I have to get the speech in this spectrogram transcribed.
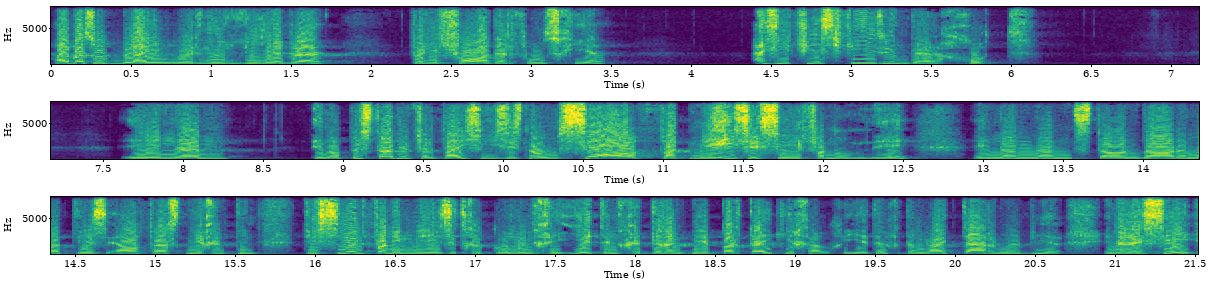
Hy was ook bly oor die lewe wat die Vader vir ons gee. Hy is die feesvierende God. En ehm um, En op 'n stadium verwys Jesus na homself wat mense sê van hom, nê? En dan dan staan daar in Matteus 11 vers 19: Die seun van die mens het gekom en geëet en gedrink, nee, partytjie gehou, geëet en gedrink, daai terme weer. En hulle sê:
